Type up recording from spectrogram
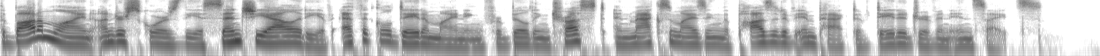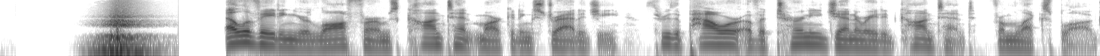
The bottom line underscores the essentiality of ethical data mining for building trust and maximizing the positive impact of data driven insights. Elevating your law firm's content marketing strategy through the power of attorney generated content from LexBlog.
